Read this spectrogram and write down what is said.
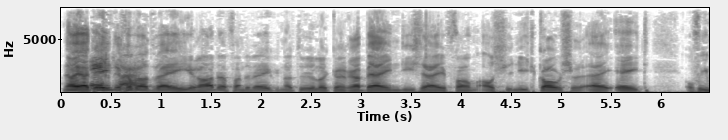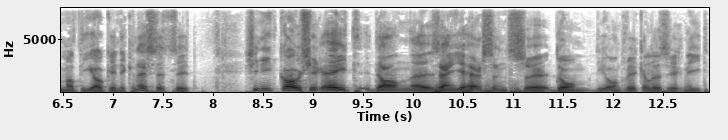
Nou ja, het Echt enige waar. wat wij hier hadden van de week natuurlijk, een rabbijn die zei van als je niet kosher ei- eet, of iemand die ook in de Knesset zit, als je niet kosher eet, dan eh, zijn je hersens dom, die ontwikkelen zich niet.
